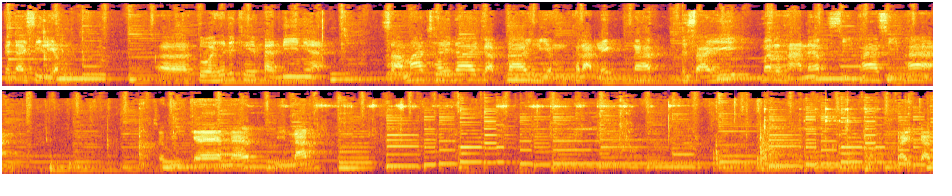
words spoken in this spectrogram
เป็นดายสี่เหลี่ยม ตัว HDK 8D เนี่ยสามารถใช้ได้กับดายเหลี่ยมขนาดเล็กนะครับเป็นไซส์มาตรฐานนะครับ 4545 จะมีแกนนะครับ มีนัดใบกัด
